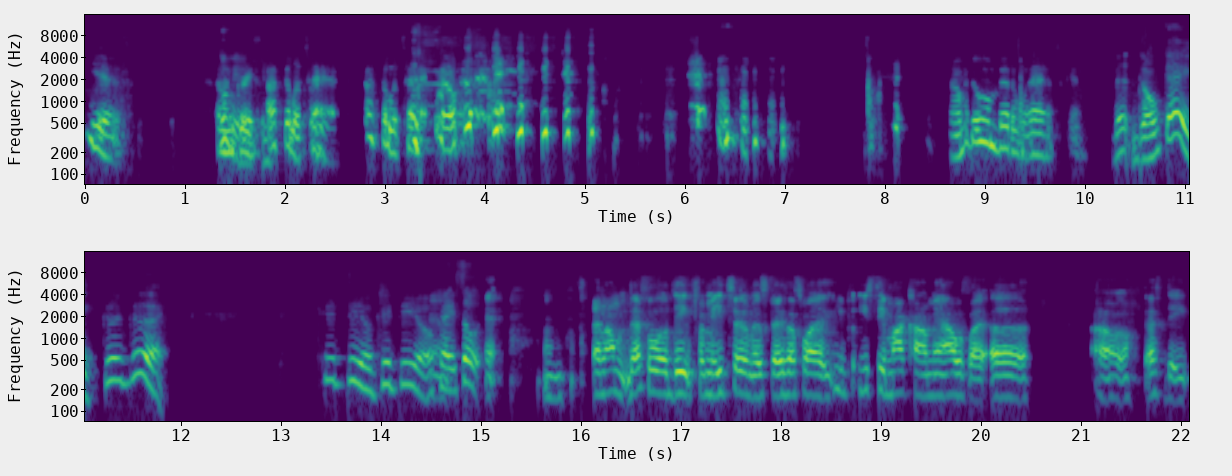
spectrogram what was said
Yes. Um, Grace, I feel attacked. I feel attacked. No. I'm doing better with asking. That, okay, good, good. Good deal, good deal. Okay, so and I'm that's a little deep for me too, Miss Grace. That's why you you see my comment. I was like, uh, oh, that's deep.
